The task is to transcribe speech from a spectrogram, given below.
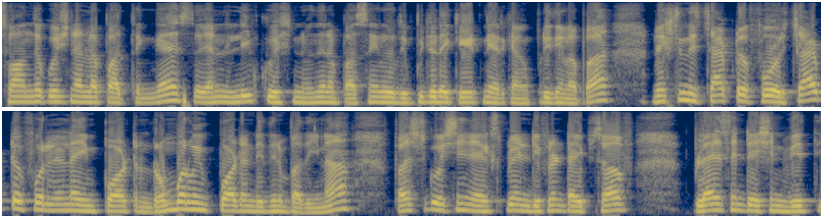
ஸோ அந்த கொஸ்டின் நல்லா பார்த்துங்க ஸோ ஏன்னா லீவ் கொஸ்டின் வந்து நம்ம பசங்க ரிப்பீட்டடாக கேட்டுனே இருக்காங்க. புரியுதுங்களாப்பா? நெக்ஸ்ட் இந்த சாப்டர் ஃபோர் சாப்டர் ஃபோர் என்ன இம்பார்ட்டன்ட் ரொம்ப ரொம்ப இம்பார்ட்டன்ட் எதுன்னு பார்த்தீங்கன்னா first question explain different types of placentation with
